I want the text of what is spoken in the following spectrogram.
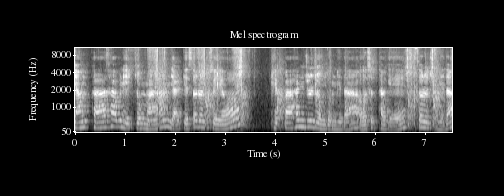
양파 4분의 1 쪽만 얇게 썰어주세요. 대파 한 줄 정도입니다. 어슷하게 썰어줍니다.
